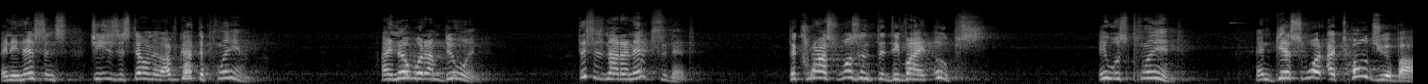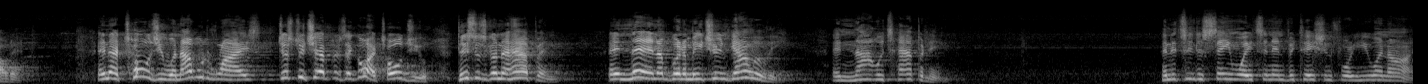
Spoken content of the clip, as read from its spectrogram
And in essence, Jesus is telling them, I've got the plan. I know what I'm doing. This is not an accident. The cross wasn't the divine oops, it was planned. And guess what? I told you about it. And I told you when I would rise, just two chapters ago, I told you this is going to happen. And then I'm going to meet you in Galilee. And now it's happening. And it's in the same way, it's an invitation for you and I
